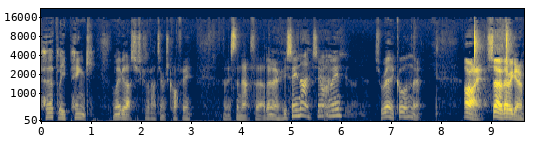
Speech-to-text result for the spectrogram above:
purpley pink. Or maybe that's just because I've had too much coffee and it's the naphtha. I don't know. You seen that? You see yeah, what I mean? see that, yeah. It's really cool, isn't it? All right, so there we go.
